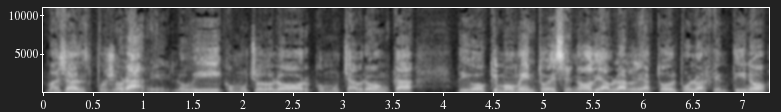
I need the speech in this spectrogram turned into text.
Mayans por llorar. ¿eh? Lo vi con mucho dolor, con mucha bronca. Digo, qué momento ese, ¿no? De hablarle a todo el pueblo argentino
